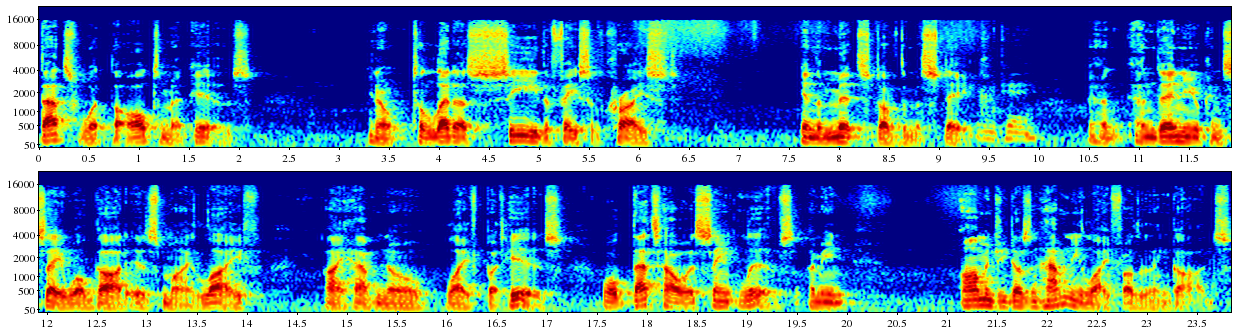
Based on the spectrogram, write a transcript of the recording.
that's what the ultimate is. You know, to let us see the face of Christ in the midst of the mistake. okay. And, and then you can say, well, God is my life. I have no life but His. Well, that's how a saint lives. I mean, Amaji doesn't have any life other than God's.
